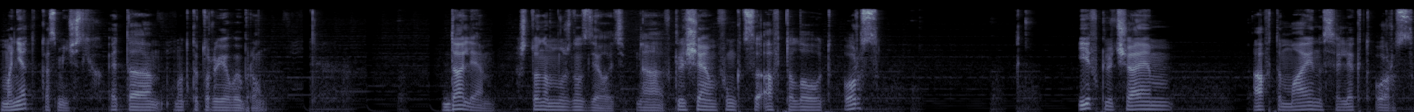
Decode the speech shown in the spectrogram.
монет космических, это вот, которую я выбрал. Далее, что нам нужно сделать? А, включаем функцию AutoLoad Ors и включаем AutoMine Select Ors.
